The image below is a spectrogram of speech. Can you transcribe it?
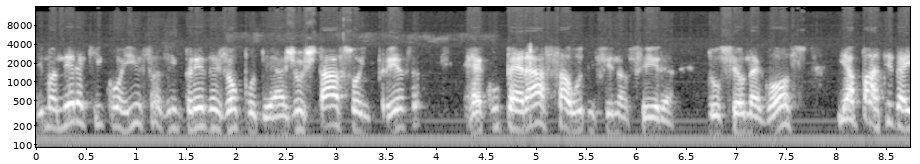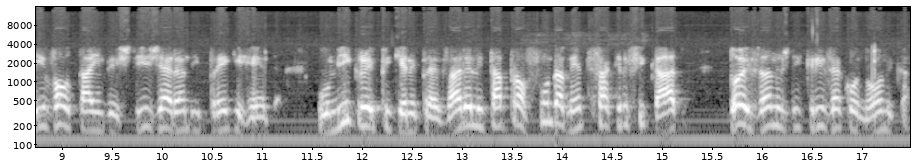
De maneira que com isso as empresas vão poder ajustar a sua empresa, recuperar a saúde financeira do seu negócio e a partir daí voltar a investir gerando emprego e renda. O micro e pequeno empresário ele está profundamente sacrificado. Dois anos de crise econômica,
